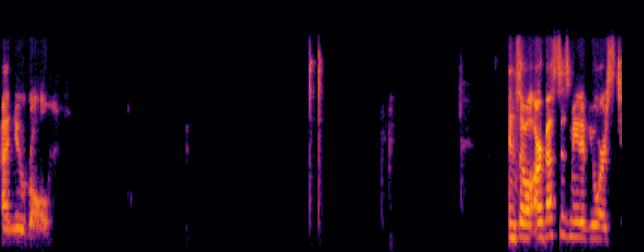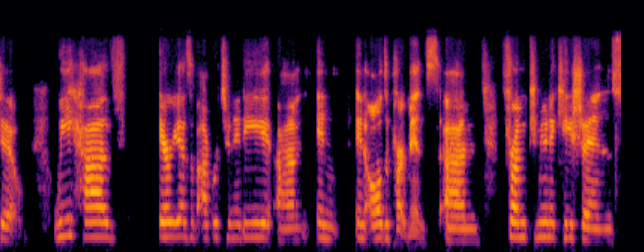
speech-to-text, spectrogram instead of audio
a new role. And so our best is made of yours too. We have areas of opportunity um, in in all departments, um, from communications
